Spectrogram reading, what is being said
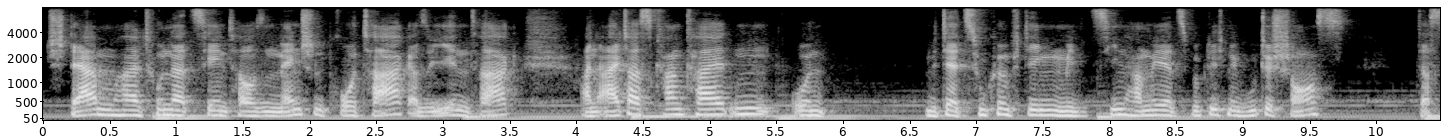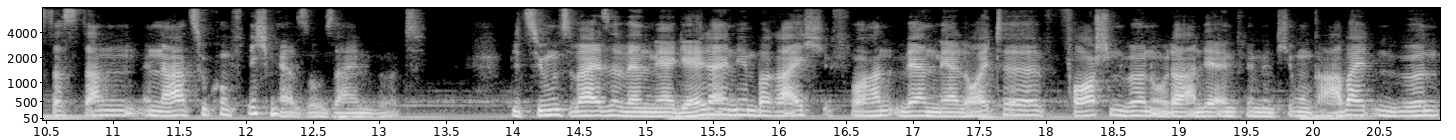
sterben halt 110.000 Menschen pro Tag, also jeden Tag an Alterskrankheiten. Und mit der zukünftigen Medizin haben wir jetzt wirklich eine gute Chance, dass das dann in naher Zukunft nicht mehr so sein wird. Beziehungsweise, wenn mehr Gelder in dem Bereich vorhanden wären, mehr Leute forschen würden oder an der Implementierung arbeiten würden,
